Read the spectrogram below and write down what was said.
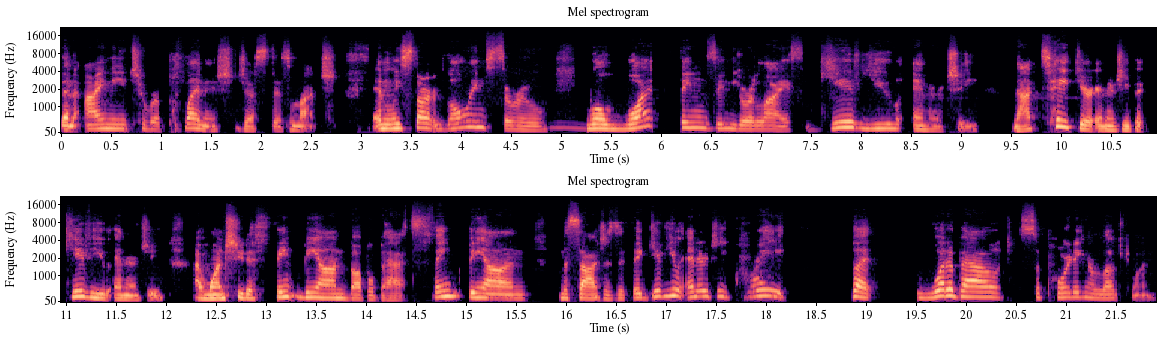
then I need to replenish just as much. And we start going through, mm. well, what things in your life give you energy? Not take your energy, but give you energy. I want you to think beyond bubble baths, think beyond massages. If they give you energy, great. But what about supporting a loved one?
